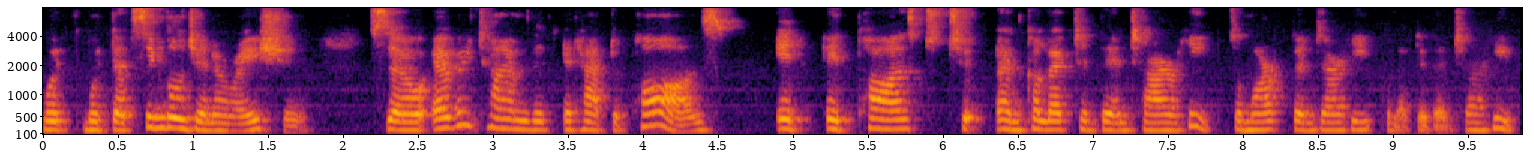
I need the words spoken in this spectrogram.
with, with that single generation. So every time that it had to pause, it, it paused to, and collected the entire heap. So marked the entire heap, collected the entire heap.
